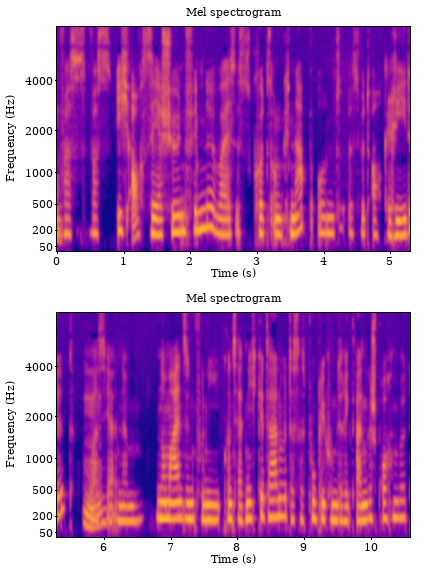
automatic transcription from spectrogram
Mhm. was, was ich auch sehr schön finde, weil es ist kurz und knapp und es wird auch geredet, Mhm. was ja in einem normalen Sinfoniekonzert nicht getan wird, dass das Publikum direkt angesprochen wird.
